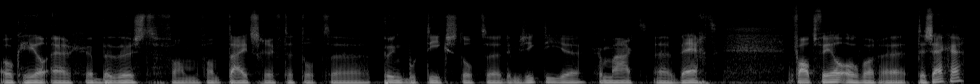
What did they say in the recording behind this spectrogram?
Ook heel erg bewust van, van tijdschriften tot eh punkboutiques, tot de muziek die gemaakt werd. Valt veel over te zeggen,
